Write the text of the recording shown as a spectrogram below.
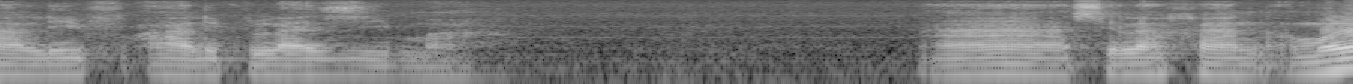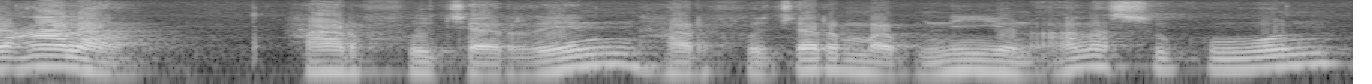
alif alif lazimah. Nah silahkan mulai ala. Harfu jarrin harfu jar mabniyun ala sukun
